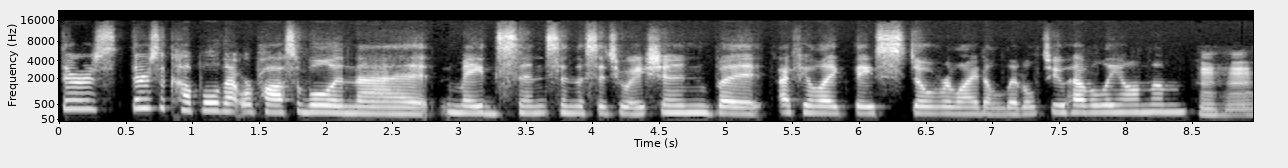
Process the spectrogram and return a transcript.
There's there's a couple that were possible and that made sense in the situation, but I feel like they still relied a little too heavily on them, Mm-hmm.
